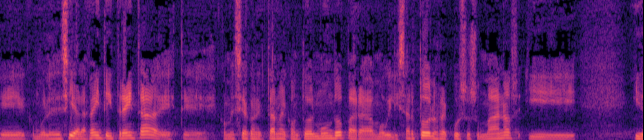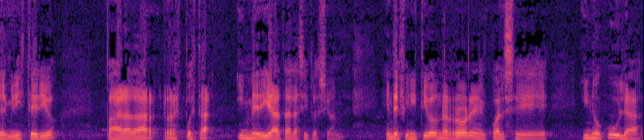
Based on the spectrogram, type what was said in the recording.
eh, como les decía, a las 20 y 30 este, comencé a conectarme con todo el mundo para movilizar todos los recursos humanos y, y del Ministerio para dar respuesta inmediata a la situación. En definitiva, un error en el cual se inocula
